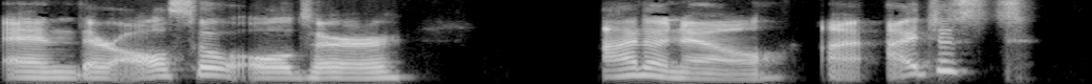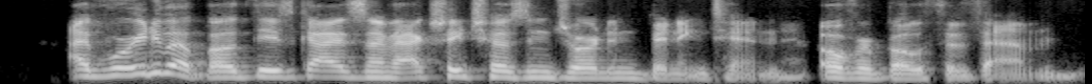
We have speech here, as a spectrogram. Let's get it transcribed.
and they're also older. I don't know. I, I just I've worried about both these guys, and I've actually chosen Jordan Binnington over both of them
